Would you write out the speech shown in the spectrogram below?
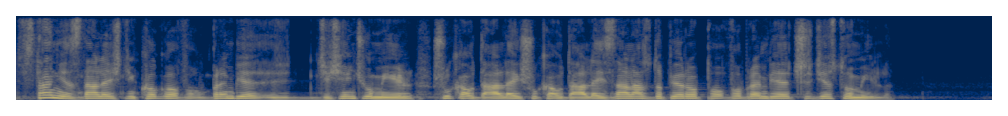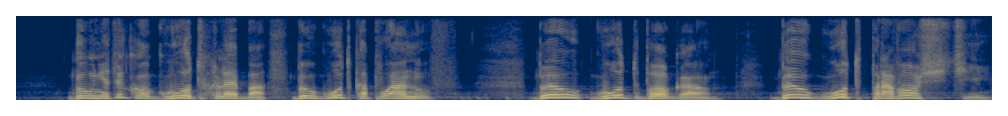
w stanie znaleźć nikogo w obrębie 10 mil, szukał dalej, szukał dalej, znalazł dopiero w obrębie 30 mil. Był nie tylko głód chleba, był głód kapłanów, był głód Boga, był głód prawości.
